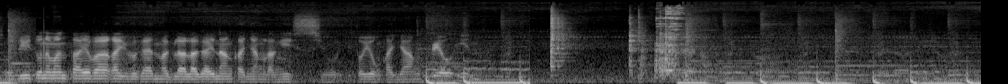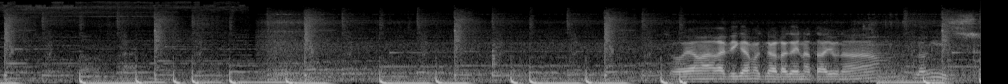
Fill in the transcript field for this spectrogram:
So dito naman tayo mga kaibigan maglalagay ng kanyang langis. Ito yung kanyang fill in. So ayan mga kaibigan maglalagay na tayo ng langis.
